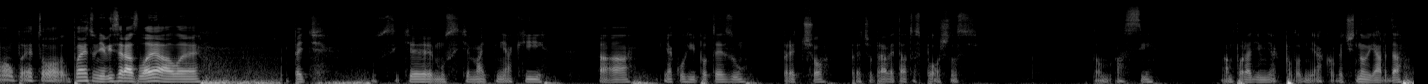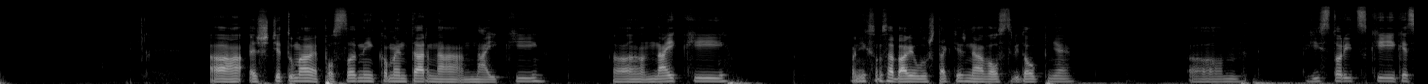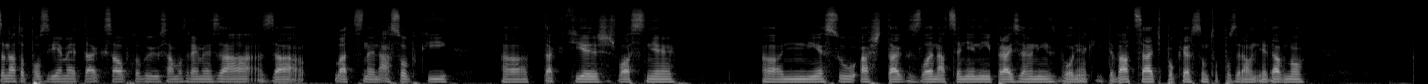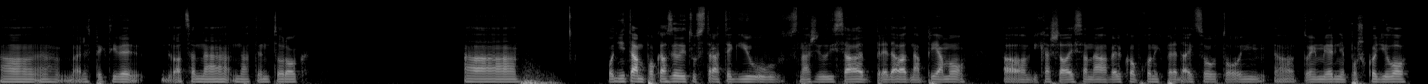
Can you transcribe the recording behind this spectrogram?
No úplne to, úplne to nevyzerá zle, ale opäť musíte, musíte mať nejaký, uh, nejakú hypotézu, prečo, prečo práve táto spoločnosť. V tom asi vám poradím nejak podobne ako väčšinou Jarda. A ešte tu máme posledný komentár na Nike. Uh, Nike, o nich som sa bavil už taktiež na Wall Street Opene Um, historicky, keď sa na to pozrieme, tak sa obchodujú samozrejme za, za lacné násobky, uh, taktiež vlastne uh, nie sú až tak zle nacenení, price earnings bol nejakých 20, pokiaľ som to pozeral nedávno, uh, respektíve 20 na, na tento rok. A oni tam pokazili tú stratégiu, snažili sa predávať napriamo vykašľali sa na veľkoobchodných predajcov, to im, to im mierne poškodilo.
